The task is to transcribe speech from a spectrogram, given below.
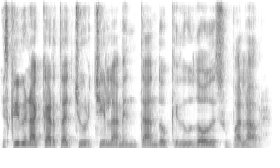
escribe una carta a Churchill lamentando que dudó de su palabra.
